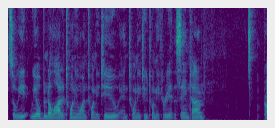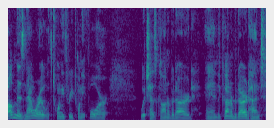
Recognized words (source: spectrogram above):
So we, we opened a lot of 21 22 and 22 23 at the same time. Problem is now we're out with 23 24, which has Connor Bedard. And the Connor Bedard hunt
